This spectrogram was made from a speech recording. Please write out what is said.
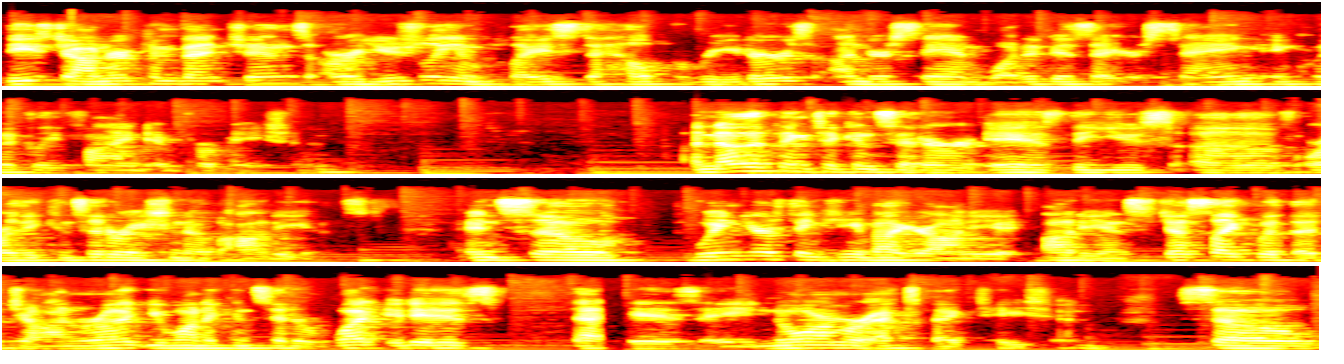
These genre conventions are usually in place to help readers understand what it is that you're saying and quickly find information. Another thing to consider is the use of or the consideration of audience. And so when you're thinking about your audience, just like with a genre, you want to consider what it is that is a norm or expectation. So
